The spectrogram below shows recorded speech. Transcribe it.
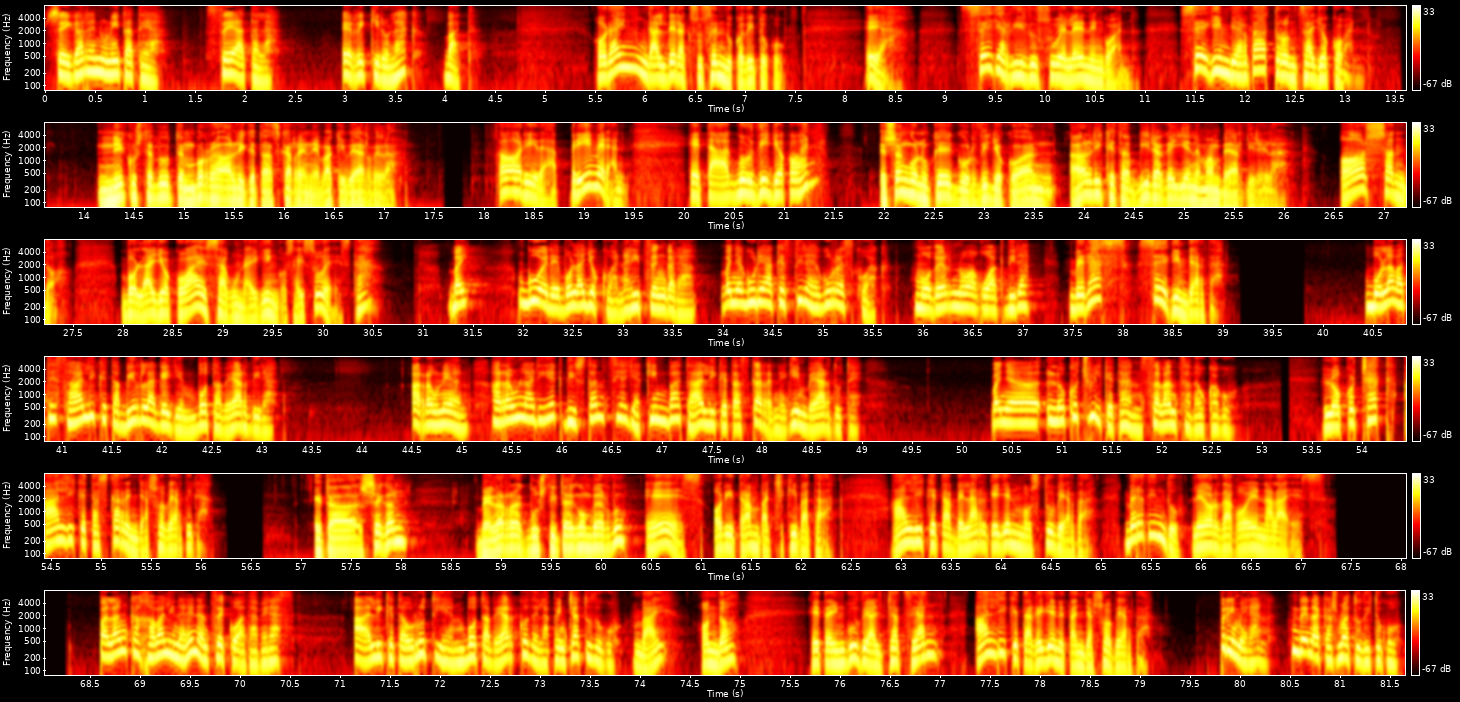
Seigarren unitatea. Ze atala. Herrikirolak bat. Orain galderak zuzenduko ditugu. Ea, ze jarri duzue lehenengoan? Ze egin behar da trontza jokoan? Nik uste dut enborra alik eta azkarren ebaki behar dela. Hori da, primeran. Eta gurdi jokoan? Esango nuke gurdilokoan ahalik eta bira gehien eman behar direla. Osondo. Bola jokoa ezaguna egingo zaizue, ezta? Bai, gu ere bola jokoan aritzen gara, baina gureak ez dira egurrezkoak. Modernoagoak dira. Beraz, ze egin behar da? Bola batez ahalik eta birla gehien bota behar dira. Arraunean, arraunlariek distantzia jakin bat ahalik eta azkarren egin behar dute. Baina lokotxbilketan zalantza daukagu. Lokotxak ahalik eta azkarren jaso behar dira. Eta segan, belarrak bustita egon behar du? Ez, hori trampa txiki bata. Ahalik eta belar gehien moztu behar da. Berdin du lehor dagoen ala ez. Palanka jabalinaren antzekoa da beraz. Ahalik eta urrutien bota beharko dela pentsatu dugu. Bai, ondo. Eta ingude altxatzean, ahalik eta gehienetan jaso behar da. Primeran, denak asmatu ditugu.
